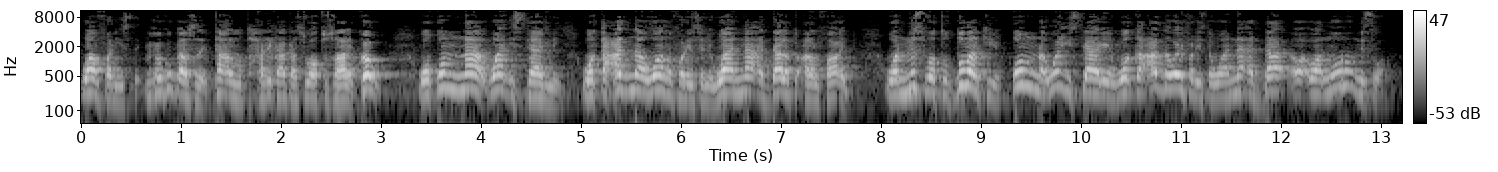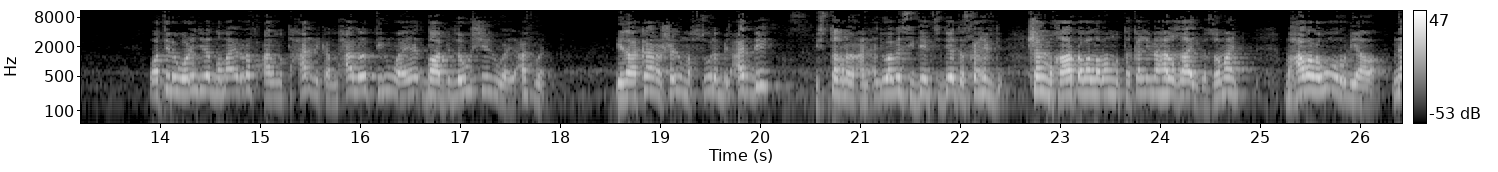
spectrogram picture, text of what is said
waan fadhiistay. Muxuu ku gaabsaday? Ta almutaxarik halkaasi waa tusaale. Ko waqumnaa waan istaagnay waqacadnaa waanu fadhiisanay. Waa na addaalatu cala alfaacil waniswatu dumarkii qumna way istaageen. Waqacadna way fadhiisteen waa nuunu niswa waa ti lagu odhan jiray damaa'ir rafca almutaxarika maxaa loo tirin waaye daabit loogu sheegi waaye cafwan. Ida kaana shayu maxsuura bilcaddi istagnaw can cadi waaba sideed sideed iska xifdi. Shan mukhaadaba laba mutakalima hal haa'iba soo mahay maxaaba lagu ururiyaaba na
